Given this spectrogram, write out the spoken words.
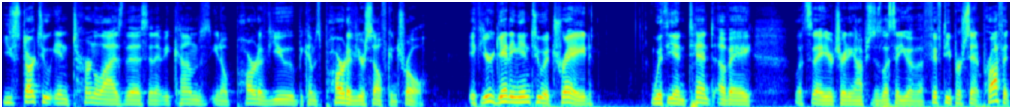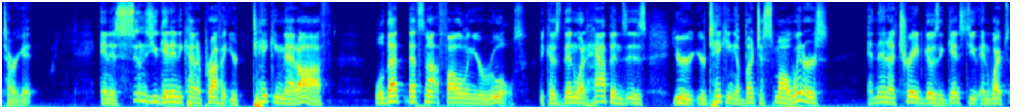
you start to internalize this and it becomes, you know, part of you, becomes part of your self-control. If you're getting into a trade with the intent of a let's say you're trading options, let's say you have a 50% profit target, and as soon as you get any kind of profit, you're taking that off. Well, that that's not following your rules because then what happens is you're you're taking a bunch of small winners and then a trade goes against you and wipes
